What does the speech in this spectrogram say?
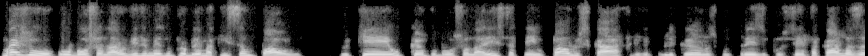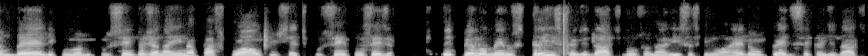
Mas o, o Bolsonaro vive o mesmo problema aqui em São Paulo, porque o campo bolsonarista tem o Paulo Scaff, de Republicanos, com 13%, a Carla Zambelli, com 9%, a Janaína Pascoal, com 7%, ou seja, tem pelo menos três candidatos bolsonaristas que não arredam o pé de ser candidatos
